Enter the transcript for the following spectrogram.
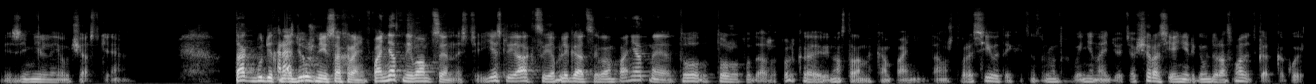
земельные участки. Так будет Хорошо. надежнее и сохранить. Понятные вам ценности. Если акции и облигации вам понятны, то тоже туда же, только иностранных компаний, потому что в России в этих инструментах вы не найдете. Вообще Россия я не рекомендую рассматривать как какой,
